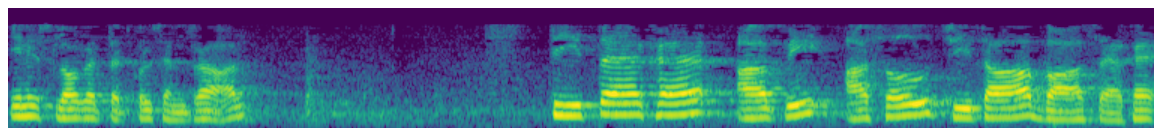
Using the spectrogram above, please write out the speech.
இனி ஸ்லோகத்திற்குள் சென்றால் ஸ்திதக அபி அசௌச்சிதாபாசக.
